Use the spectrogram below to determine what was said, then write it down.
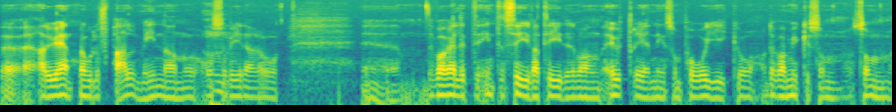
det hade ju hänt med Olof Palme innan och, och så vidare. Och, eh, det var väldigt intensiva tider, det var en utredning som pågick och, och det var mycket som, som,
